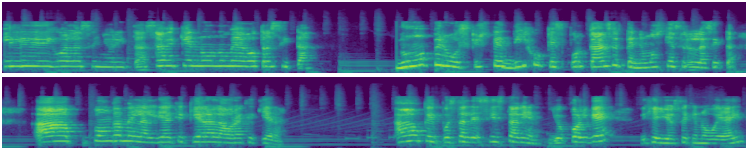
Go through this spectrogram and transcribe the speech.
Y le digo a la señorita, ¿sabe qué? No, no me haga otra cita. No, pero es que usted dijo que es por cáncer, tenemos que hacer la cita. Ah, póngamela al día que quiera, a la hora que quiera ah, ok, pues tal sí está bien. Yo colgué, dije, yo sé que no voy a ir.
